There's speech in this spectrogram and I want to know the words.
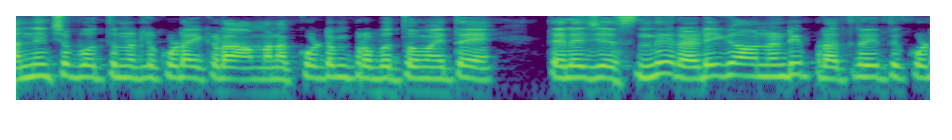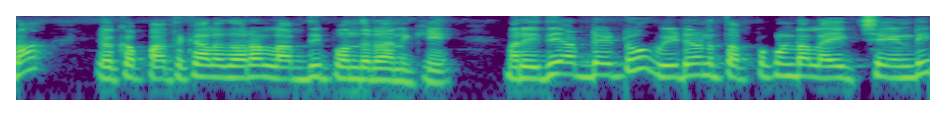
అందించబోతున్నట్లు కూడా ఇక్కడ మన కూటమి ప్రభుత్వం అయితే తెలియజేస్తుంది రెడీగా ఉండండి. ప్రతి రైతు కూడా ఈ యొక్క పథకాల ద్వారా లబ్ధి పొందడానికి. మరి ఇదే అప్డేటు. వీడియోను తప్పకుండా లైక్ చేయండి.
